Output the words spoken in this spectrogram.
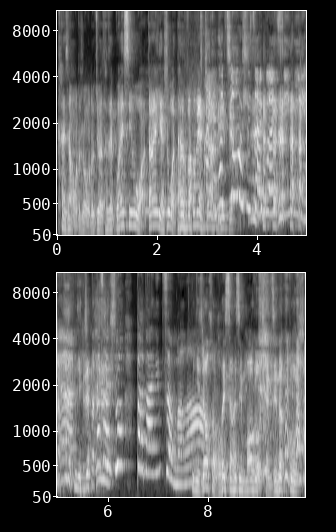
看向我的时候，我都觉得他在关心我。当然也是我单方面这样理解。就是在关心你。你这他在说：“爸爸，你怎么了？”你就很会相信猫狗成精的故事。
